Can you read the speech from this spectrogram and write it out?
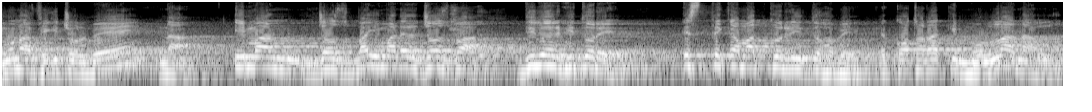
মুনাফিকি। চলবে? না। ইমান জজবা ইমানের জজবা দিলের ভিতরে ইস্তেকামাত করে নিতে হবে। কথাটা কি মোল্লা না আল্লাহ?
